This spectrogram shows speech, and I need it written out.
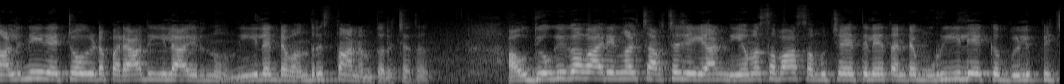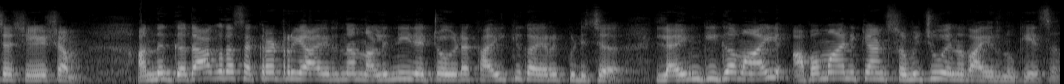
നളിനി നെറ്റോയുടെ പരാതിയിലായിരുന്നു നീലന്റെ മന്ത്രിസ്ഥാനം തെറിച്ചത്. ഔദ്യോഗിക കാര്യങ്ങൾ ചർച്ച ചെയ്യാൻ നിയമസഭാ സമുച്ചയത്തിലെ തന്റെ മുറിയിലേക്ക് വിളിപ്പിച്ച ശേഷം അന്ന് ഗതാഗത സെക്രട്ടറി ആയിരുന്ന നളിനി നെറ്റോയുടെ കൈക്ക് കയറി പിടിച്ച് ലൈംഗികമായി അപമാനിക്കാൻ ശ്രമിച്ചു എന്നതായിരുന്നു കേസ്.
